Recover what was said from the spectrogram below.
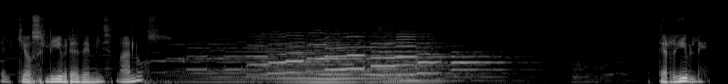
el que os libre de mis manos? Terrible.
